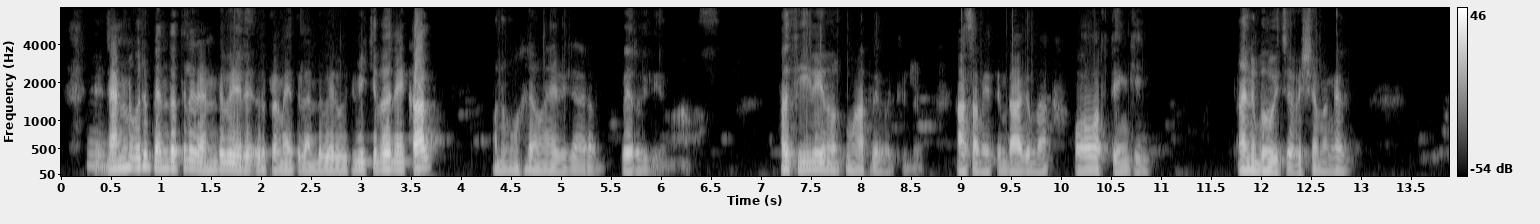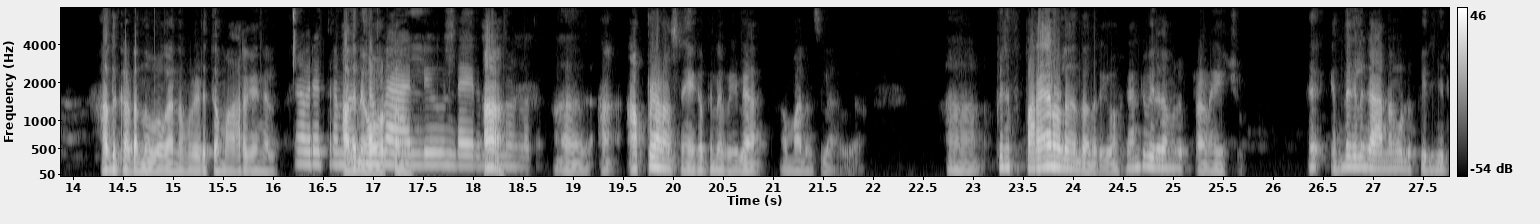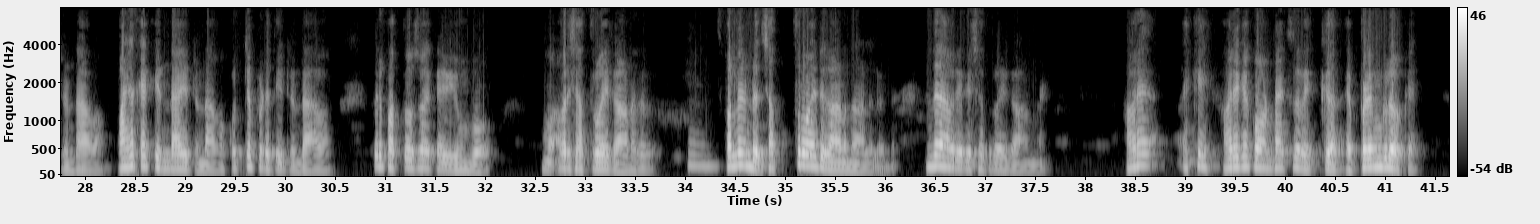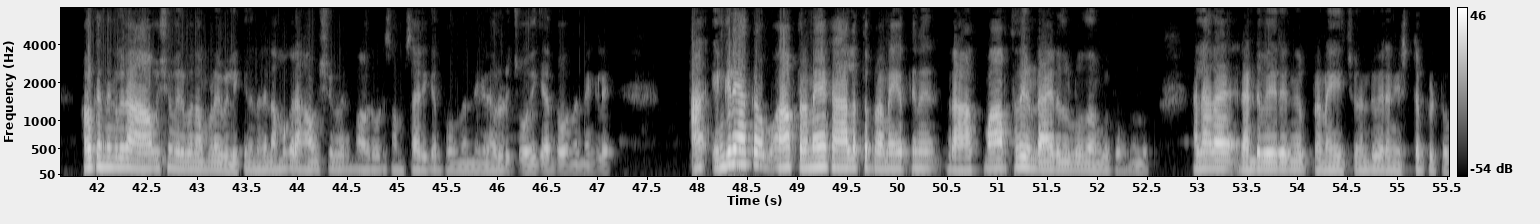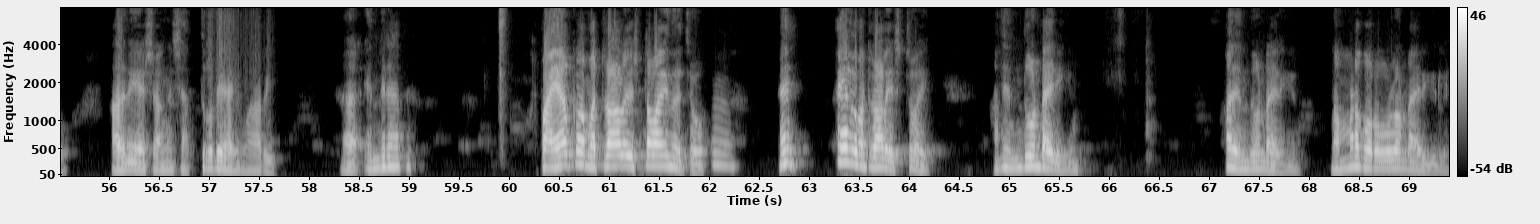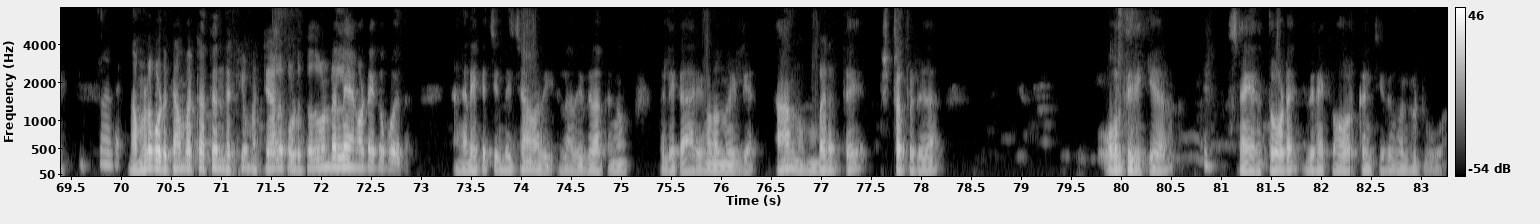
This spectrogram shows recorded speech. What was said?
രണ്ട് ഒരു ബന്ധത്തിൽ രണ്ടുപേര് ഒരു പ്രണയത്തിൽ രണ്ടുപേര് ഒരുമിക്കുന്നതിനേക്കാൾ മനോഹരമായ വികാരം വേർതിരിയുന്നതാണ്. അത് ഫീൽ ചെയ്യുന്നവർക്ക് മാത്രമേ പറ്റുള്ളൂ ആ സമയത്ത് ഉണ്ടാകുന്ന ഓവർ തിങ്കിങ് അനുഭവിച്ച വിഷമങ്ങൾ അത് കടന്നു പോകാൻ നമ്മൾ എടുത്ത മാർഗങ്ങൾ. അതിനെ അപ്പോഴാണ് ആ സ്നേഹത്തിന്റെ വില മനസ്സിലാവുക. പിന്നെ പറയാനുള്ളത് എന്താണെന്നറിയോ? രണ്ടുപേരും നമ്മൾ പ്രണയിച്ചു. എന്തെങ്കിലും കാരണം കൊണ്ട് പിരിഞ്ഞിട്ടുണ്ടാവാം. വഴക്കൊക്കെ ഉണ്ടായിട്ടുണ്ടാവാം. കുറ്റപ്പെടുത്തിയിട്ടുണ്ടാവാം. ഒരു പത്ത് ദിവസമായി കഴിയുമ്പോൾ അവർ ശത്രുവായി കാണരുത്. പലരുണ്ട്. ശത്രുവായിട്ട് കാണുന്ന ആളുകളുണ്ട്. എന്തിനാ അവരെയൊക്കെ ശത്രുവായി കാണുന്നത് അവരെ ഒക്കെ അവരെയൊക്കെ കോണ്ടാക്ട്സിൽ വെക്കുക. എപ്പോഴെങ്കിലും ഒക്കെ അവർക്ക് എന്തെങ്കിലും ഒരു ആവശ്യം വരുമ്പോൾ നമ്മളെ വിളിക്കുന്നുണ്ടെങ്കിൽ നമുക്കൊരു ആവശ്യം വരുമ്പോൾ അവരോട് സംസാരിക്കാൻ തോന്നുന്നുണ്ടെങ്കിൽ അവരോട് ചോദിക്കാൻ തോന്നുന്നുണ്ടെങ്കിൽ ആ എങ്കിലേ ആ പ്രണയകാലത്ത് പ്രണയത്തിന് ഒരു ആത്മാർത്ഥത ഉണ്ടായിരുന്നുള്ളൂ എന്ന് നമുക്ക് തോന്നുള്ളൂ അല്ലാതെ രണ്ടുപേരും അങ്ങ് പ്രണയിച്ചു രണ്ടുപേരും അങ്ങ് ഇഷ്ടപ്പെട്ടു അതിനുശേഷം അങ്ങ് ശത്രുതയായി മാറി. എന്തിനാത്? അപ്പൊ അയാൾക്ക് മറ്റൊരാളെ ഇഷ്ടമായി എന്ന് വെച്ചോ? ഏഹ് അയാൾക്ക് മറ്റൊരാളെ ഇഷ്ടമായി. അതെന്തുകൊണ്ടായിരിക്കും? അതെന്തുകൊണ്ടായിരിക്കും? നമ്മുടെ കുറവുകളുണ്ടായിരിക്കില്ലേ? നമ്മൾ കൊടുക്കാൻ പറ്റാത്ത എന്തൊക്കെയോ മറ്റേ കൊടുത്തത് കൊണ്ടല്ലേ അങ്ങോട്ടേക്ക് പോയത്. അങ്ങനെയൊക്കെ ചിന്തിച്ചാൽ മതി. അല്ലാതെ ഇതിനകത്തൊന്നും വലിയ കാര്യങ്ങളൊന്നും ഇല്ല ആ നൊമ്പരത്തെ ഇഷ്ടപ്പെടുക ഓർത്തിരിക്കുക സ്നേഹത്തോടെ ഇതിനൊക്കെ ഓവർകം ചെയ്ത് മുന്നോട്ട് പോവുക.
